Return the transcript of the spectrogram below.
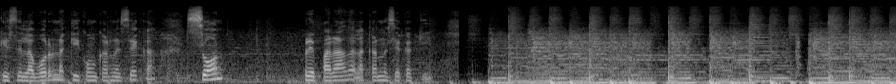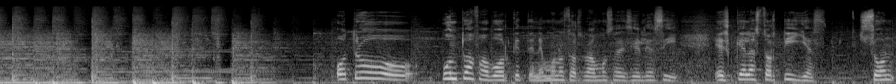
que se elaboran aquí con carne seca son preparada la carne seca aquí. Otro punto a favor que tenemos nosotros, vamos a decirle así, es que las tortillas son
